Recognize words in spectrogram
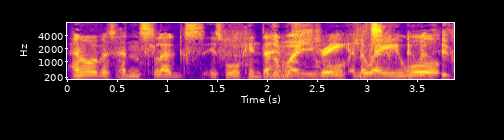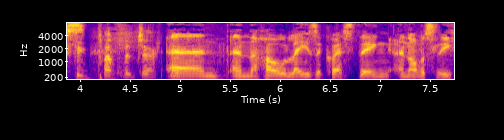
And all of a sudden, Slugs is walking down the the, street, and the way he walks, big puffer jacket. and and the whole laser quest thing, and obviously.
